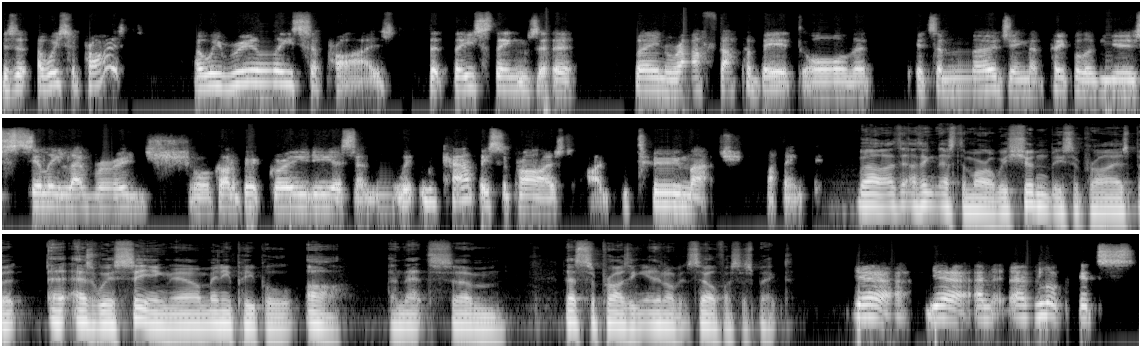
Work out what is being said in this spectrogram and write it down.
is it? Are we surprised? Are we really surprised that these things are being roughed up a bit, or that it's emerging that people have used silly leverage or got a bit greedy or something. We, we can't be surprised too much, I think. Well, I, th- I, think that's the moral. We shouldn't be surprised, but uh, as we're seeing now, many people are, and that's um, that's surprising in and of itself, I suspect. Yeah, yeah, and and look, it's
